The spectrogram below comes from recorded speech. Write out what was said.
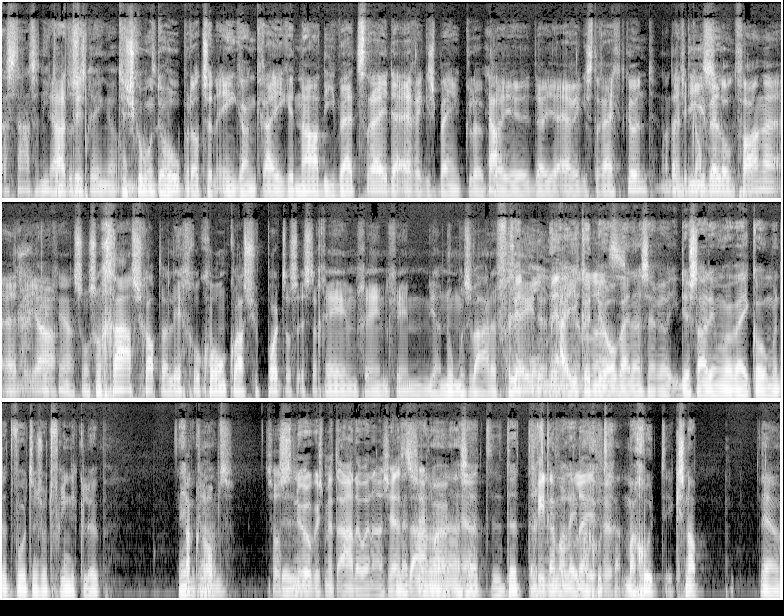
Daar staan ze niet Ja, op het te is- springen. Het is gewoon te hopen dat ze een ingang krijgen na die wedstrijden ergens bij een club. Ja. Dat, je, dat je ergens terecht kunt dat en je die kan- je wil ontvangen. En, ja, Kijk, ja, zo'n zo'n graafschap, daar ligt ook gewoon qua supporters, is er geen, geen, geen ja, noemenswaardig Geen verleden. onmin. Ja, je kunt nu al bijna zeggen, ieder stadion waar wij komen, dat wordt een soort vriendenclub. Neem dat aan. klopt. Zoals het nu ook is met ADO en AZ. Met zeg ADO maar. en AZ, Ja. dat, dat Vrienden kan alleen maar goed gaan. Maar goed, ik snap... Ja,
